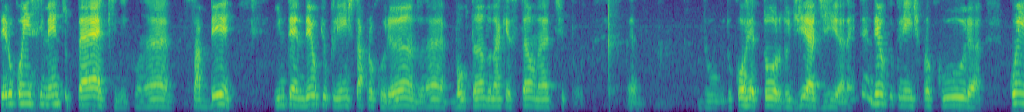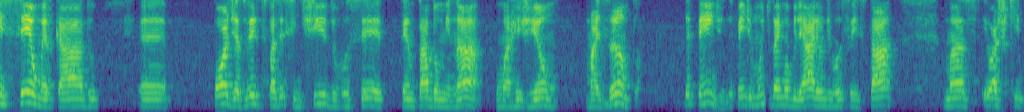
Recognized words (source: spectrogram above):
ter o conhecimento técnico, né? saber entender o que o cliente está procurando, né? voltando na questão, né? tipo, é, do, do, corretor, do dia a dia, né? entender o que o cliente procura, conhecer o mercado. É, pode, às vezes, fazer sentido você tentar dominar uma região mais ampla, Depende, depende muito da imobiliária onde você está, mas eu acho que,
